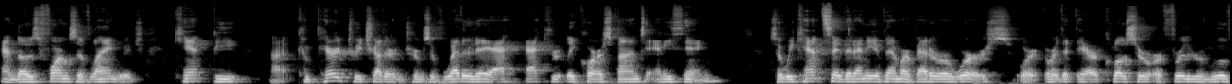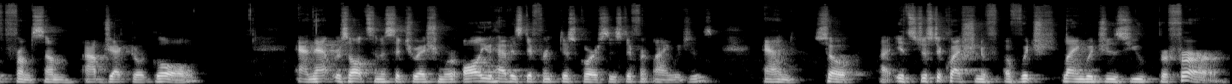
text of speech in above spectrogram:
And those forms of language can't be uh, compared to each other in terms of whether they ac- accurately correspond to anything so we can't say that any of them are better or worse, or, or that they are closer or further removed from some object or goal. And that results in a situation where all you have is different discourses, different languages. And so uh, it's just a question of, of which languages you prefer,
